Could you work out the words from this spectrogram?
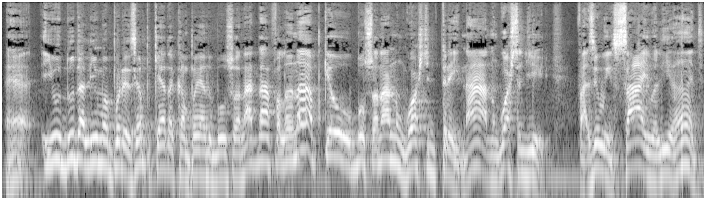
É, e o Duda Lima, por exemplo, que é da campanha do Bolsonaro, estava falando, ah, porque o Bolsonaro não gosta de treinar, não gosta de fazer o ensaio ali antes.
